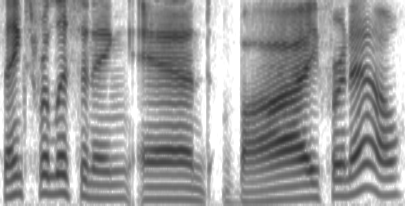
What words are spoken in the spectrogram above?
thanks for listening and bye for now.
